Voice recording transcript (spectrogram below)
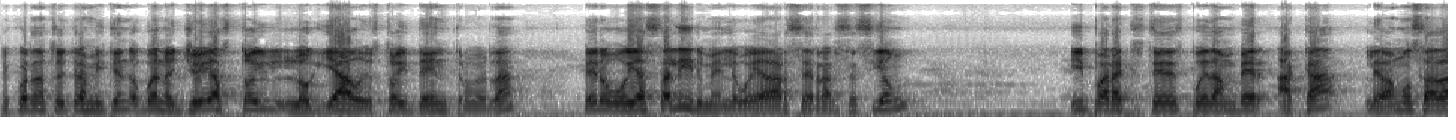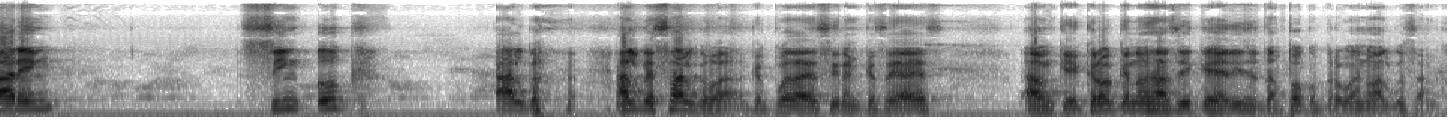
Recuerden, estoy transmitiendo. Bueno, yo ya estoy logueado, estoy dentro, ¿verdad? Pero voy a salirme, le voy a dar cerrar sesión. Y para que ustedes puedan ver acá, le vamos a dar en Sync Algo, algo es algo, que pueda decir aunque sea eso. Aunque creo que no es así que se dice tampoco, pero bueno, algo es algo.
